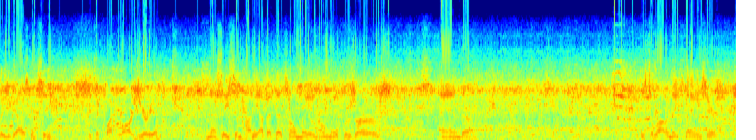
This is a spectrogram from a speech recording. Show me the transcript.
so you guys can see it's a quite large area. And I see some honey. I bet that's homemade, homemade preserves. And uh, just a lot of neat things here.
